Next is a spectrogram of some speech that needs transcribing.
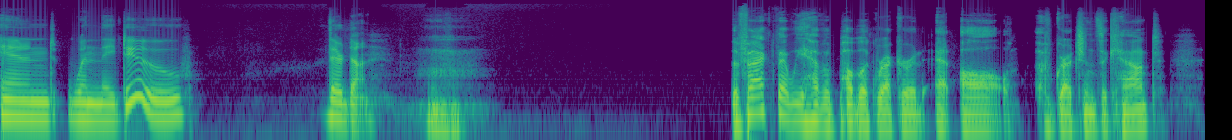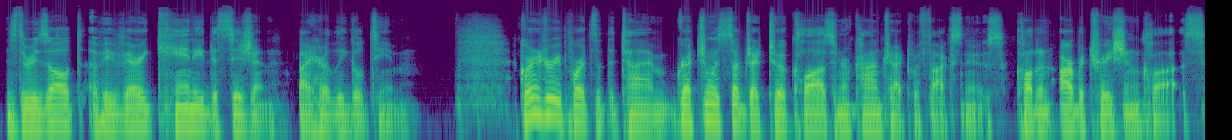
And when they do, they're done. Mm-hmm. The fact that we have a public record at all of Gretchen's account is the result of a very canny decision by her legal team. According to reports at the time, Gretchen was subject to a clause in her contract with Fox News called an arbitration clause.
